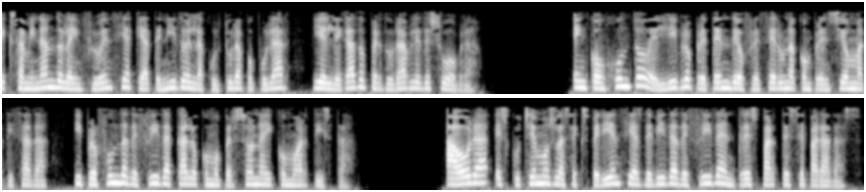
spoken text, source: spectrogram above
examinando la influencia que ha tenido en la cultura popular y el legado perdurable de su obra. En conjunto, el libro pretende ofrecer una comprensión matizada y profunda de Frida Kahlo como persona y como artista. Ahora, escuchemos las experiencias de vida de Frida en tres partes separadas.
